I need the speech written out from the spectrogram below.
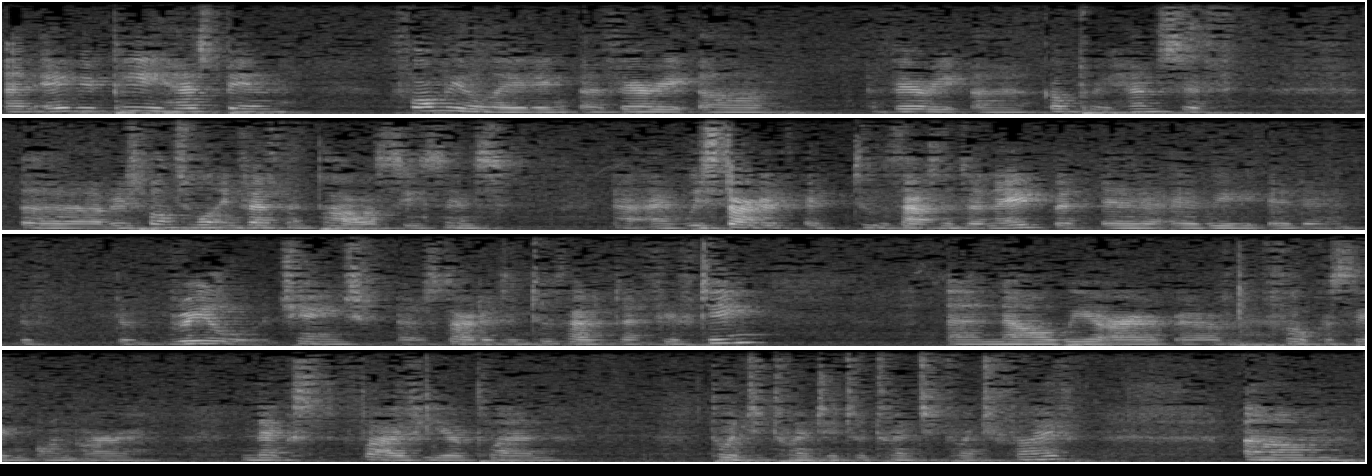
and ABP has been formulating a very, uh, a very uh, comprehensive uh, responsible investment policy since uh, we started in 2008, but we the, the the real change uh, started in 2015, and now we are uh, focusing on our next five-year plan, 2020 to 2025. Um,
